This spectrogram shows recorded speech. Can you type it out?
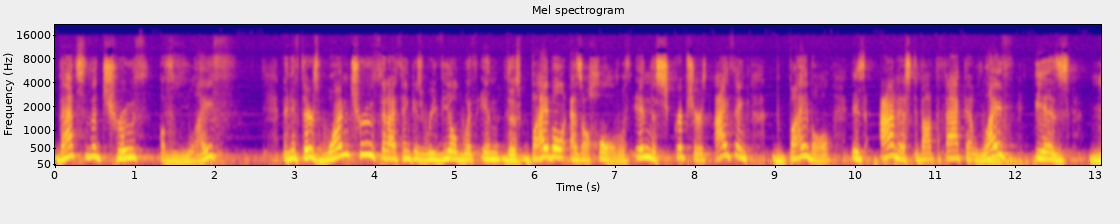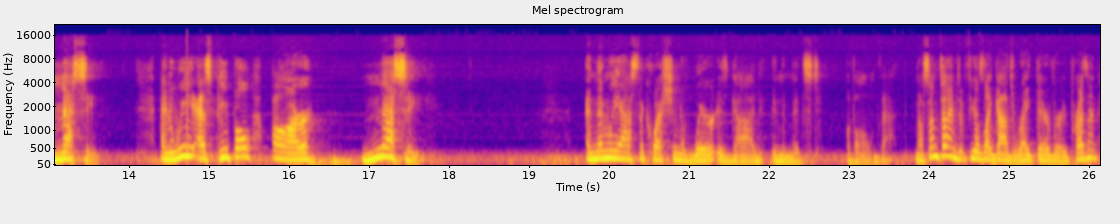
That's the truth of life and if there's one truth that I think is revealed within the Bible as a whole, within the scriptures, I think the Bible is honest about the fact that life is messy. And we as people are messy. And then we ask the question of where is God in the midst of all of that? Now, sometimes it feels like God's right there, very present.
